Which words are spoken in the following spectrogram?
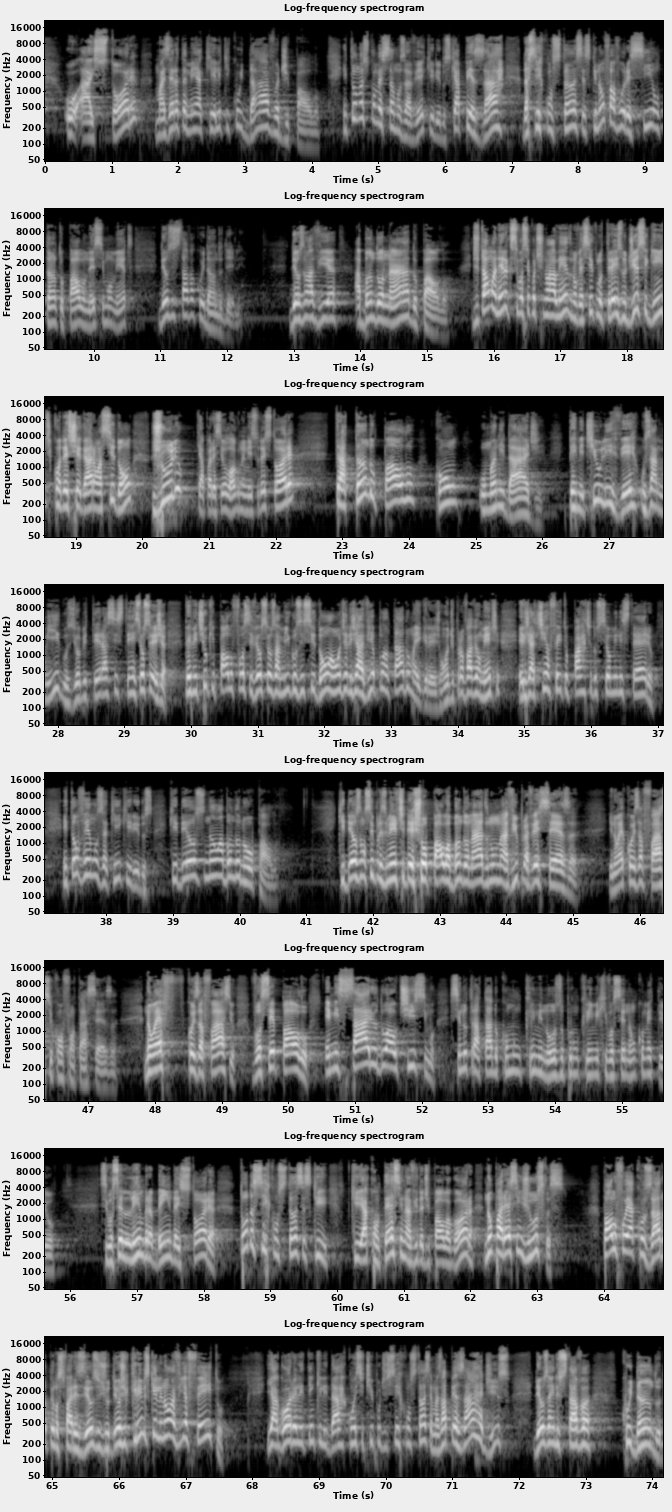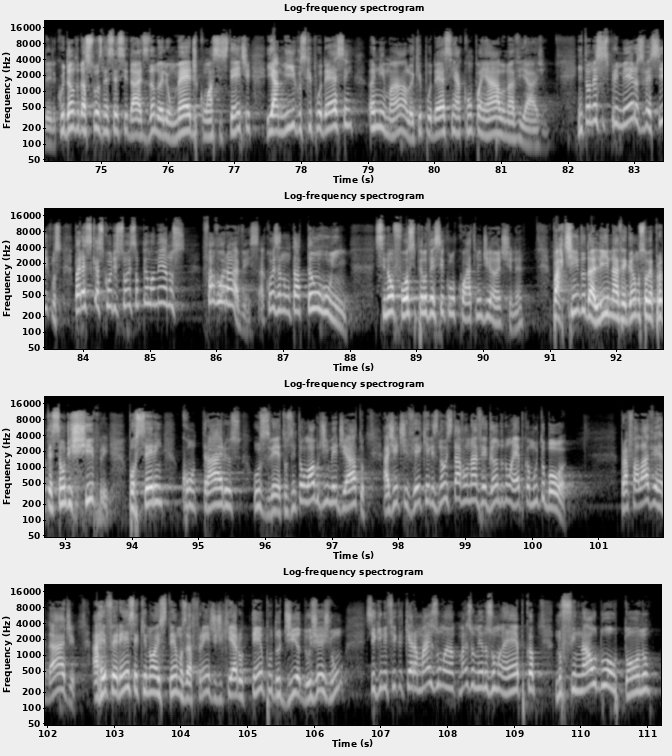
a história, mas era também aquele que cuidava de Paulo. Então nós começamos a ver, queridos, que apesar das circunstâncias que não favoreciam tanto Paulo nesse momento, Deus estava cuidando dele. Deus não havia abandonado Paulo. De tal maneira que, se você continuar lendo, no versículo 3, no dia seguinte, quando eles chegaram a Sidom, Júlio, que apareceu logo no início da história, tratando Paulo com humanidade, permitiu-lhe ver os amigos e obter assistência. Ou seja, permitiu que Paulo fosse ver os seus amigos em Sidom, onde ele já havia plantado uma igreja, onde provavelmente ele já tinha feito parte do seu ministério. Então vemos aqui, queridos, que Deus não abandonou Paulo. Que Deus não simplesmente deixou Paulo abandonado num navio para ver César e não é coisa fácil confrontar César. Não é coisa fácil você, Paulo, emissário do Altíssimo, sendo tratado como um criminoso por um crime que você não cometeu. Se você lembra bem da história, todas as circunstâncias que, que acontecem na vida de Paulo agora não parecem justas. Paulo foi acusado pelos fariseus e judeus de crimes que ele não havia feito. E agora ele tem que lidar com esse tipo de circunstância. Mas apesar disso, Deus ainda estava cuidando dele, cuidando das suas necessidades, dando ele um médico, um assistente e amigos que pudessem animá-lo e que pudessem acompanhá-lo na viagem. Então, nesses primeiros versículos, parece que as condições são pelo menos favoráveis, a coisa não está tão ruim, se não fosse pelo versículo 4 em diante. Né? Partindo dali, navegamos sob a proteção de Chipre, por serem contrários os ventos. Então, logo de imediato, a gente vê que eles não estavam navegando numa época muito boa. Para falar a verdade, a referência que nós temos à frente de que era o tempo do dia do jejum, significa que era mais, uma, mais ou menos uma época no final do outono,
